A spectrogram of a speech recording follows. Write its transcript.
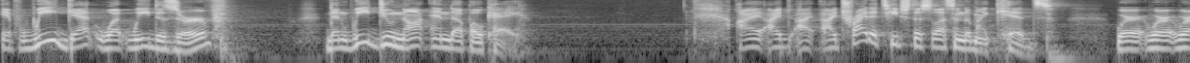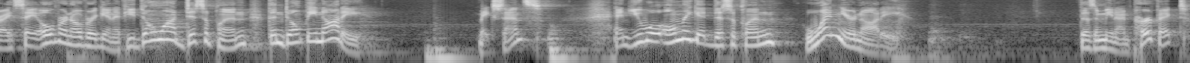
If we get what we deserve, then we do not end up okay. I, I, I, I try to teach this lesson to my kids where, where, where I say over and over again if you don't want discipline, then don't be naughty. Makes sense? And you will only get discipline when you're naughty. Doesn't mean I'm perfect.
